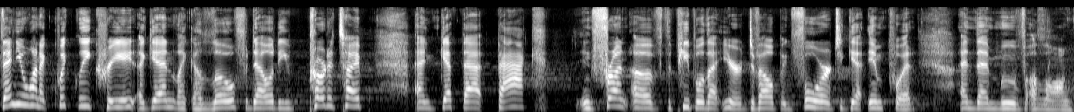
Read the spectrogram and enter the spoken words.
then you want to quickly create, again, like a low fidelity prototype and get that back in front of the people that you're developing for to get input and then move along.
